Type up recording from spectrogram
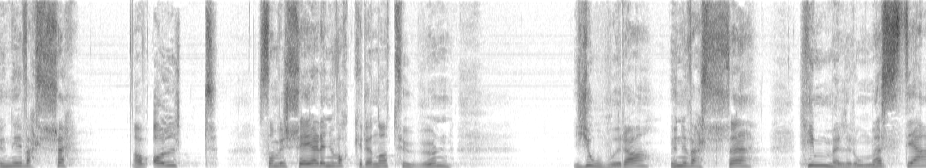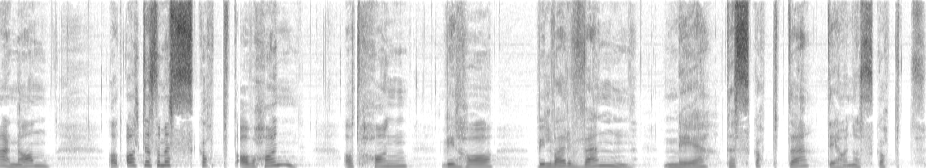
universet, av alt som vi ser, den vakre naturen, jorda, universet, himmelrommet, stjernene At alt det som er skapt av Han, at han vil, ha, vil være venn med det skapte, det han har skapt.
